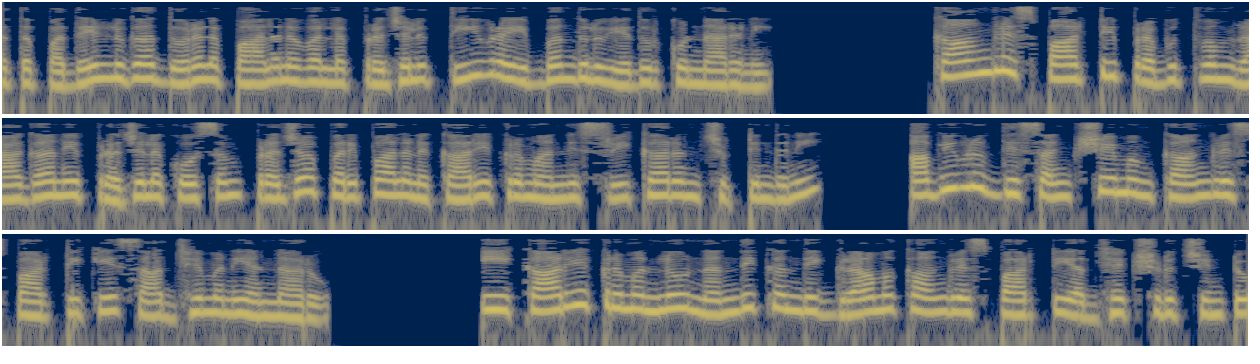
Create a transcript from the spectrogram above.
గత పదేళ్ళుగా దొరల పాలన వల్ల ప్రజలు తీవ్ర ఇబ్బందులు ఎదుర్కొన్నారని. కాంగ్రెస్ పార్టీ ప్రభుత్వం రాగానే ప్రజల కోసం ప్రజా పరిపాలన కార్యక్రమాన్ని శ్రీకారం చుట్టిందని అభివృద్ధి సంక్షేమం కాంగ్రెస్ పార్టీకే సాధ్యమని అన్నారు. ఈ కార్యక్రమంలో నందికంది గ్రామ కాంగ్రెస్ పార్టీ అధ్యక్షుడు చింటూ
